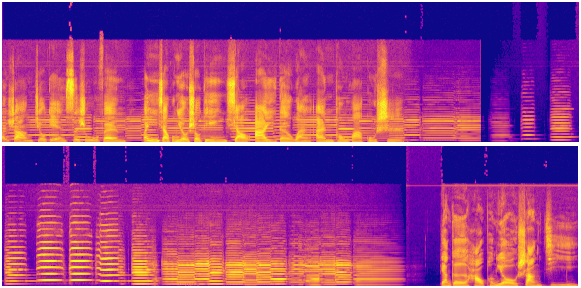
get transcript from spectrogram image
晚上九点四十五分，欢迎小朋友收听小阿姨的晚安童话故事。两个好朋友上集。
